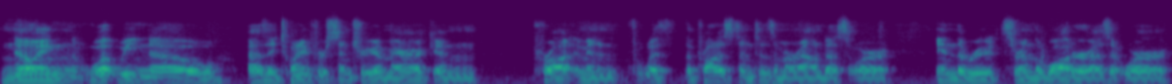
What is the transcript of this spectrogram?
knowing what we know as a 21st century American pro I mean with the Protestantism around us or in the roots or in the water as it were.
